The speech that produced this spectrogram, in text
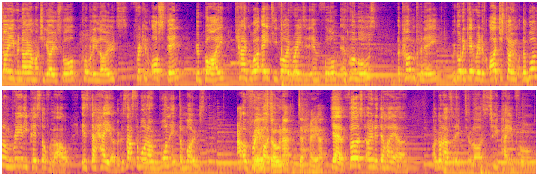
don't even know how much he goes for. Probably loads. Freaking Austin, goodbye. Kagawa, 85 rated in form. Hummels, a company we've got to get rid of. I just don't. The one I'm really pissed off about is De Gea because that's the one I wanted the most out of pretty First much. owner, De Gea. Yeah, first owner De Gea. I'm gonna have to leave him till last. It's too painful.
